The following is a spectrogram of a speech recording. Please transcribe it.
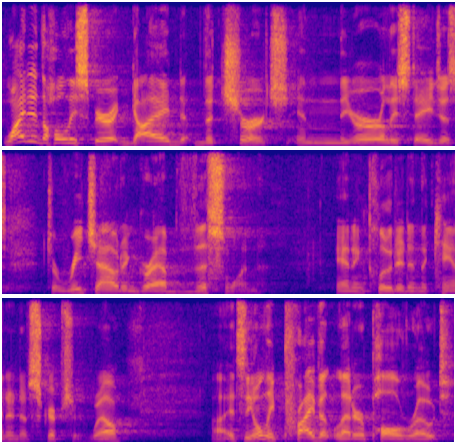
Why did the Holy Spirit guide the church in the early stages to reach out and grab this one and include it in the canon of Scripture? Well, uh, it's the only private letter Paul wrote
